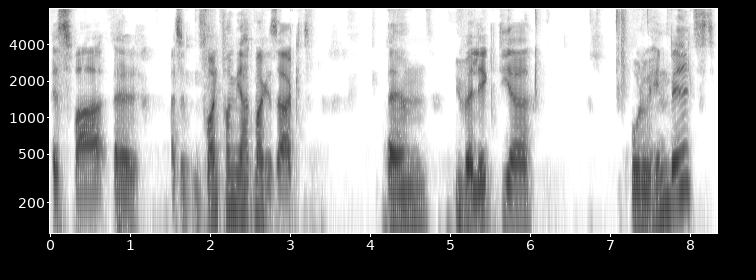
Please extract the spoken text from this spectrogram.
es war, äh, also ein Freund von mir hat mal gesagt, ähm, überleg dir, wo du hin willst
